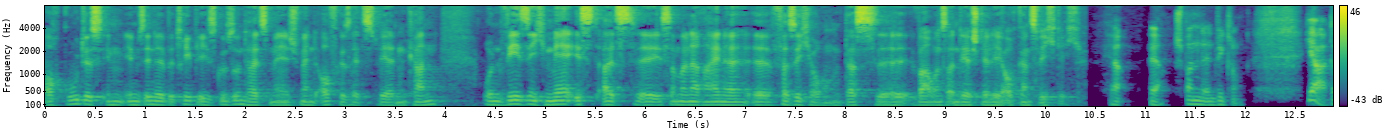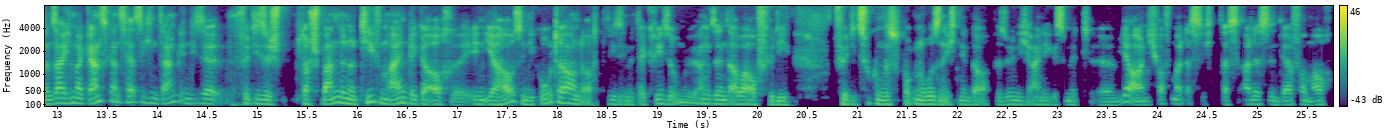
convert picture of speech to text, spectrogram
auch Gutes im, im Sinne betriebliches Gesundheitsmanagement aufgesetzt werden kann und wesentlich mehr ist als, ich sag mal, eine reine Versicherung. Das war uns an der Stelle auch ganz wichtig. Ja, spannende Entwicklung. Ja, dann sage ich mal ganz, ganz herzlichen Dank in diese, für diese doch spannenden und tiefen Einblicke auch äh, in Ihr Haus, in die Gotha und auch, wie Sie mit der Krise umgegangen sind, aber auch für die, für die Zukunftsprognosen. Ich nehme da auch persönlich einiges mit. Ähm, ja, und ich hoffe mal, dass sich das alles in der Form auch,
